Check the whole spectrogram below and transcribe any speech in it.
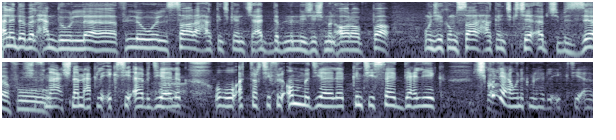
أنا دابا الحمد لله في الأول الصراحه كنت كنتعذب مني جيت من أوروبا. ونجيكم الصراحه كنت اكتئبت بزاف و... شفنا عشنا معك الاكتئاب ديالك آه. واثرتي في الأم ديالك كنتي ساد عليك شكون اللي عاونك من هذا الاكتئاب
